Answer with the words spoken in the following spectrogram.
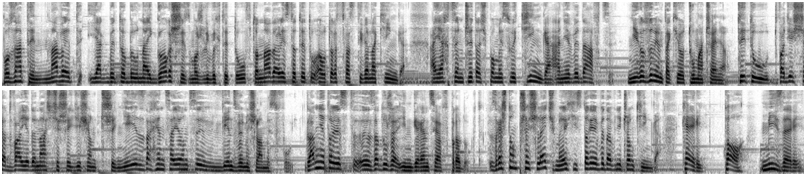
Poza tym, nawet jakby to był najgorszy z możliwych tytułów, to nadal jest to tytuł autorstwa Stephena Kinga, a ja chcę czytać pomysły Kinga, a nie wydawcy. Nie rozumiem takiego tłumaczenia. Tytuł 221163 nie jest zachęcający, więc wymyślamy swój. Dla mnie to jest e, za duża ingerencja w produkt. Zresztą prześledźmy historię wydawniczą Kinga. Kerry, To, Misery,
